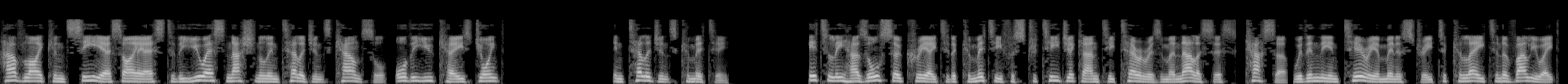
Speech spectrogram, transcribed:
have likened CESIS to the U.S. National Intelligence Council, or the UK's Joint Intelligence Committee. Italy has also created a Committee for Strategic Anti-Terrorism Analysis within the Interior Ministry to collate and evaluate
